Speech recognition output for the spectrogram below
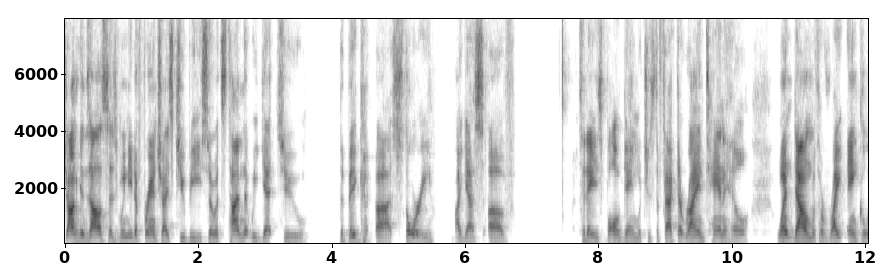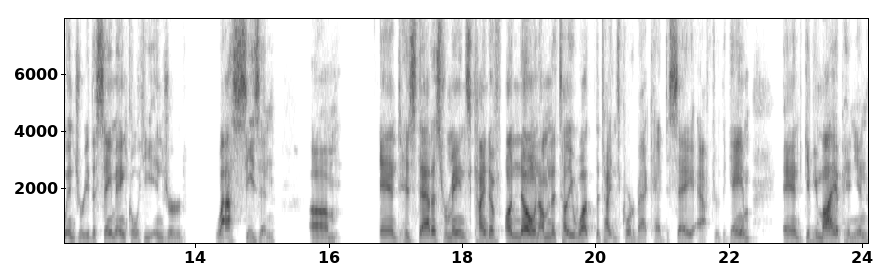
John Gonzalez says we need a franchise QB. So it's time that we get to the big uh, story, I guess, of today's ball game, which is the fact that Ryan Tannehill went down with a right ankle injury, the same ankle he injured last season. Um, and his status remains kind of unknown. I'm going to tell you what the Titans quarterback had to say after the game and give you my opinion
